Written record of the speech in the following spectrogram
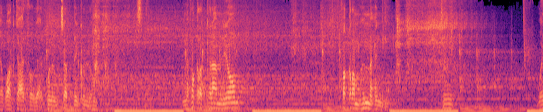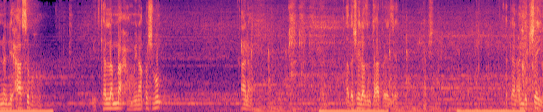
اللي أبغاك تعرفه ويعرفون المتسابقين كلهم. أن فقرة كلام اليوم فقرة مهمة عندي. وأن اللي يحاسبهم يتكلم معهم ويناقشهم أنا. هذا شيء لازم تعرفه يا زياد إذا كان عندك شيء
